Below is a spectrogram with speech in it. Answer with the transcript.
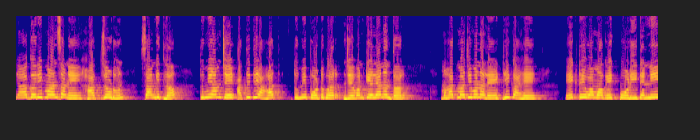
त्या गरीब माणसाने हात जोडून सांगितलं तुम्ही आमचे अतिथी आहात तुम्ही पोटभर जेवण केल्यानंतर. महात्माजी म्हणाले ठीक आहे एक ठेवा मग एक पोळी त्यांनी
